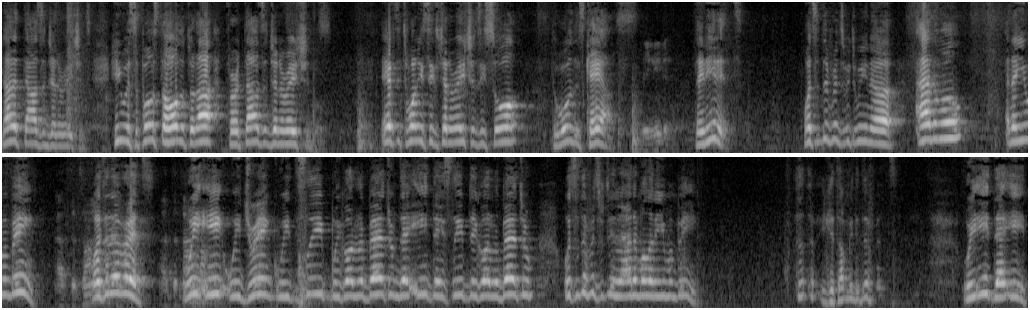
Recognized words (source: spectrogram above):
Not a thousand generations. He was supposed to hold the Torah for a thousand generations. After 26 generations, he saw the world is chaos. They need it. They need it. What's the difference between an animal and a human being? At the time. What's the difference? At the time. We eat, we drink, we sleep, we go to the bathroom, they eat, they sleep, they go to the bathroom. What's the difference between an animal and a human being? You can tell me the difference. We eat, they eat.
